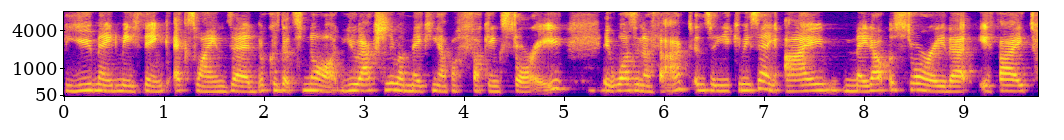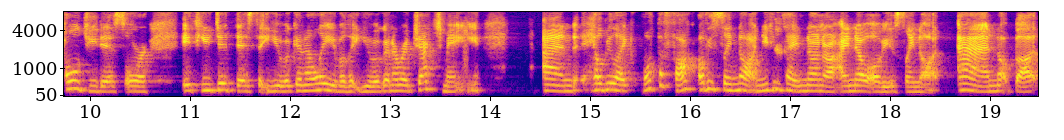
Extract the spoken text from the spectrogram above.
you made me think X, Y, and Z because it's not. You actually were making up a fucking story. Mm-hmm. It wasn't a fact. And so you can be saying, I made up a story that if I told you this or if you did this, that you were going to leave or that you were going to reject me. And he'll be like, What the fuck? Obviously not. And you can say, No, no, I know, obviously not. And not but.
